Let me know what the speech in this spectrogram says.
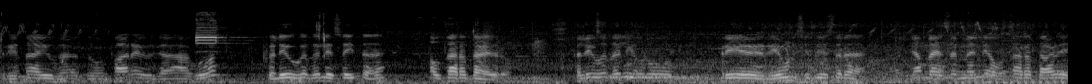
ತ್ರೇತಾಯುಗ ದ್ವಾಪಾರ ಯುಗ ಹಾಗೂ ಕಲಿಯುಗದಲ್ಲಿ ಸಹಿತ ಅವತಾರ ತಾಳಿದರು ಕಲಿಯುಗದಲ್ಲಿ ಇವರು ಶ್ರೀ ರೇವಣ ಸಿದ್ದೇಶ್ವರ ಎಂಬ ಹೆಸರಿನಲ್ಲಿ ಅವತಾರ ತಾಳಿ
